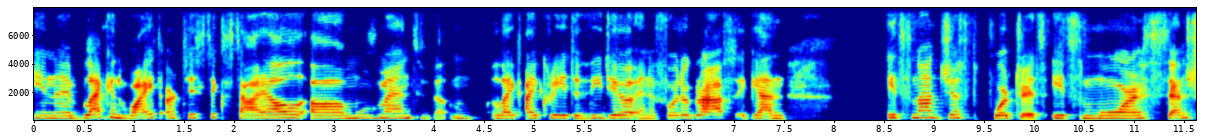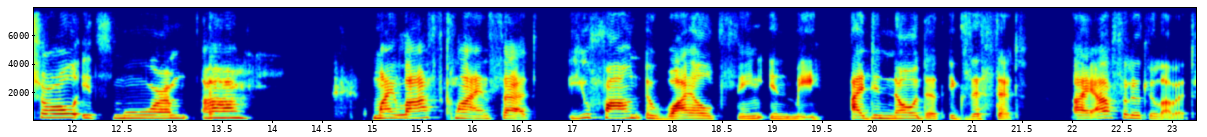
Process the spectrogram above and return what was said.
in a black and white artistic style uh, movement. Um, like I create a video and a photographs. Again, it's not just portraits. It's more sensual. It's more. Um, my last client said you found a wild thing in me. I didn't know that existed. I absolutely love it.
